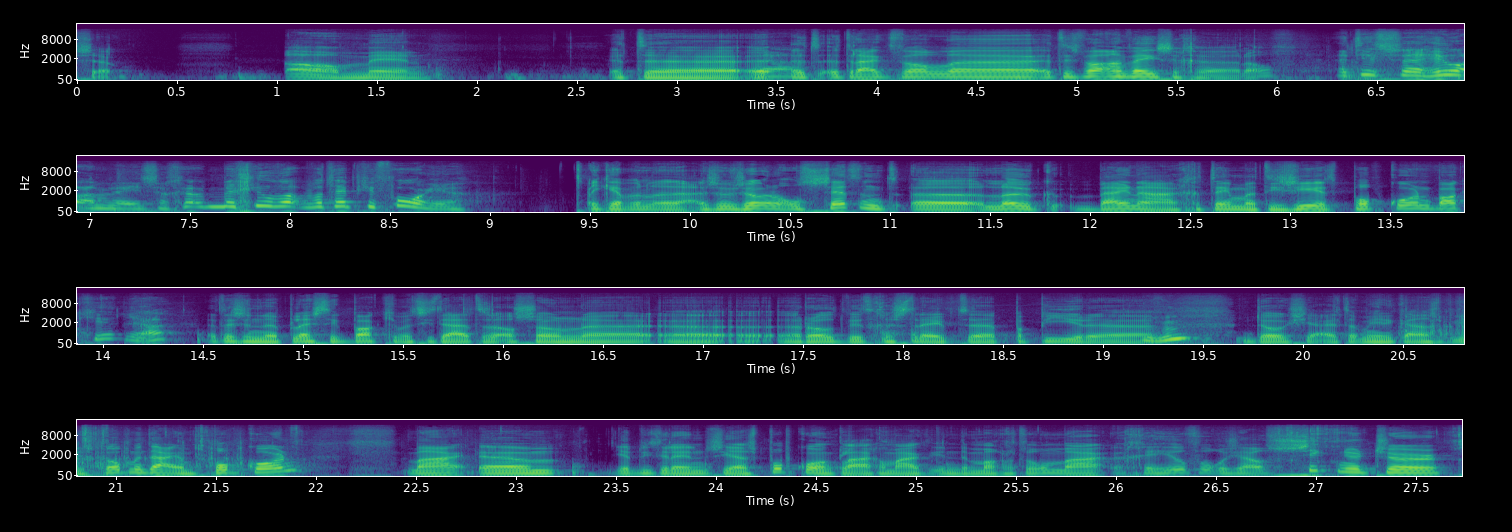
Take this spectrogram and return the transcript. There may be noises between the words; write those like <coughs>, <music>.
Zo. Oh man. Het, eh, het, het ruikt wel. eh, het is wel aanwezig, eh, Ralf. Het is eh, heel aanwezig. Eh, Michiel, wat, wat heb je voor je? Ik heb een, eh, sowieso een ontzettend eh, leuk, bijna gethematiseerd popcornbakje. Ja. Het is een eh, plastic bakje, maar het ziet uit als zo'n eh, eh, rood-wit gestreept eh, papieren Mhm. doosje uit de Amerikaanse bioscoop. Met daarin popcorn. Maar ehm, je hebt niet alleen zojuist popcorn klaargemaakt in de magnetron, maar geheel volgens jouw signature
